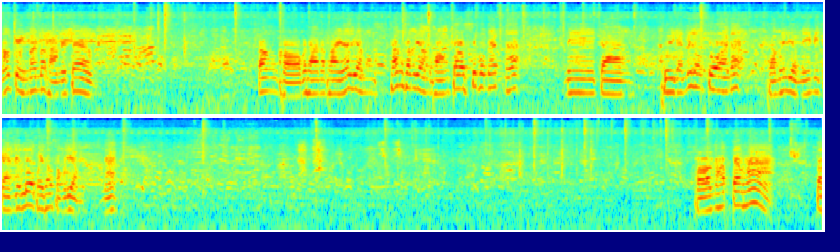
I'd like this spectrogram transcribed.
น้องเก่งบ้านมะขามในแต้มต้องขอประธานอภัยนะเหลี่ยมทั้งสองเหลี่ยมของเจ้าซุปเปอร์แมทนะ มีการคุยกันไม่ลงตัวนะทำให้เหลี่ยมนี้มีการยกเลิกไปทั้งสองเหลี่ยมนะพร้อมนะครับแต้มห้าต่อ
